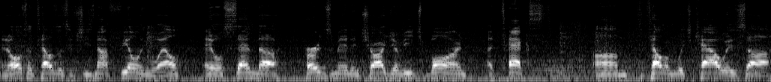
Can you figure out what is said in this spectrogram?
and it also tells us if she's not feeling well, and it will send the herdsman in charge of each barn a text um, to tell them which cow is uh,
